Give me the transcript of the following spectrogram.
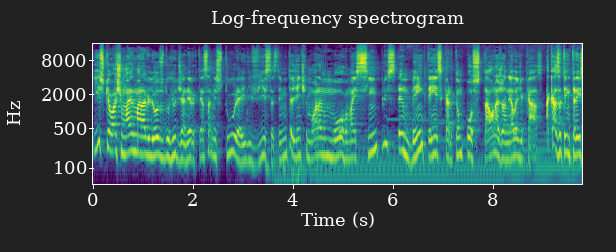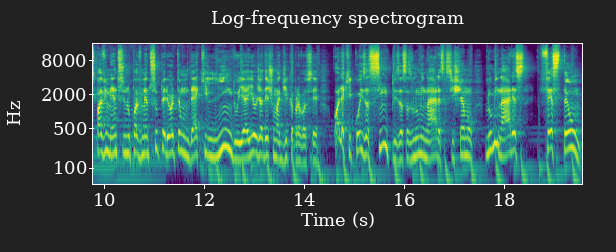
Isso que eu acho mais maravilhoso do Rio de Janeiro, que tem essa mistura aí de vistas. Tem muita gente que mora num morro mais simples, também tem esse cartão postal na janela de casa. A casa tem três pavimentos e no pavimento superior tem um deck lindo e aí eu já deixo uma dica para você. Olha que coisa simples essas luminárias que se chamam luminárias festão.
